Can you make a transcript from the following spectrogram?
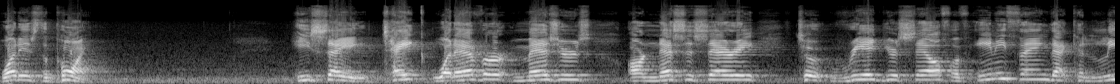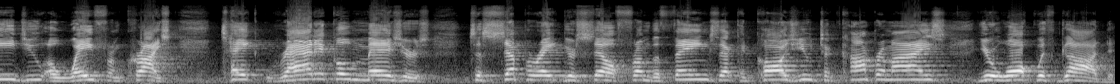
What is the point? He's saying, take whatever measures are necessary to rid yourself of anything that could lead you away from Christ. Take radical measures to separate yourself from the things that could cause you to compromise your walk with God.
